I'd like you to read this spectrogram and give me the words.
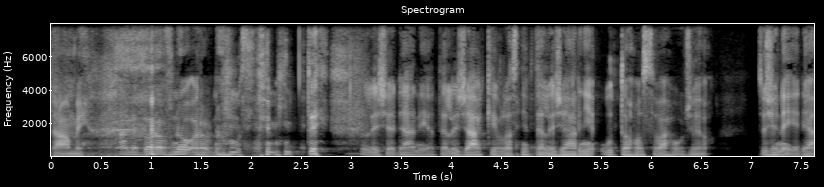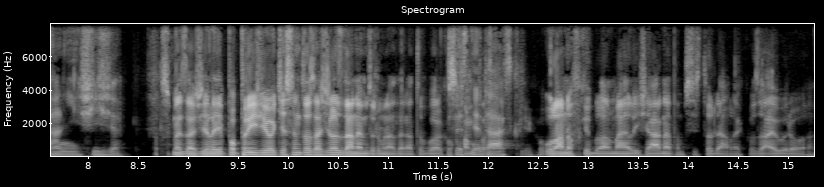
Dámy. A nebo rovnou, rovnou musíte mít ty lyže dány a ty lyžáky vlastně v té lyžárně u toho svahu, že jo. Což je nejideálnější, že to jsme zažili, po první životě jsem to zažil s Danem zrovna, teda to bylo jako Přesně fantastický. Jako u Lanovky byla moje lyžárna, tam si to dal jako za euro. A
